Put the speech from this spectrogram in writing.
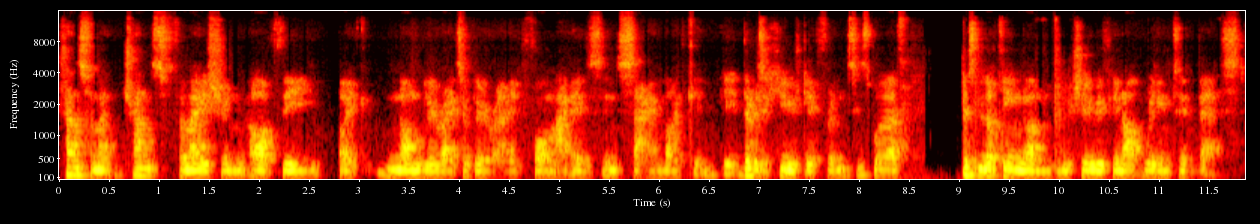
transform- transformation of the like non-Blu-ray to Blu-ray format is insane. Like, it, it, there is a huge difference. It's worth just looking on YouTube if you're not willing to invest.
